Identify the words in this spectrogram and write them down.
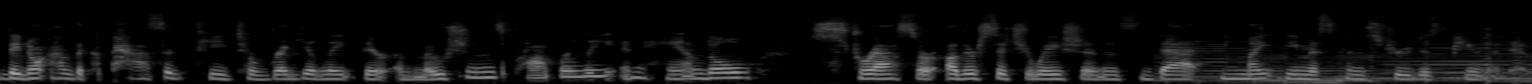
They don't have the capacity to regulate their emotions properly and handle stress or other situations that might be misconstrued as punitive.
